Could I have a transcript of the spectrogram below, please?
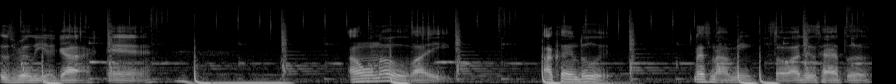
is really a guy, and I don't know. Like I couldn't do it. That's not me. So I just had to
